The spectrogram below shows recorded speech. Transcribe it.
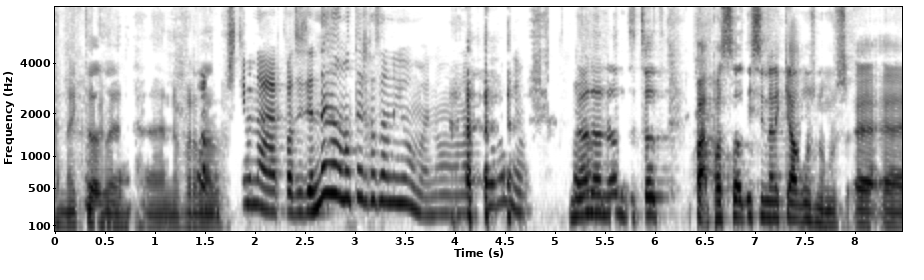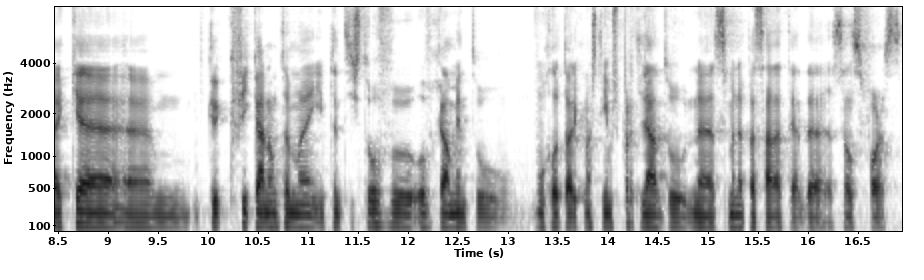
a noite toda, ah, na verdade. Pode questionar, podes dizer, não, não tens razão nenhuma, não, não há problema nenhum. não, não, não, de todo. Epá, posso só adicionar aqui alguns números uh, uh, que, uh, que, que, ficaram também, e portanto isto houve, houve realmente o, um relatório que nós tínhamos partilhado na semana passada até da Salesforce,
